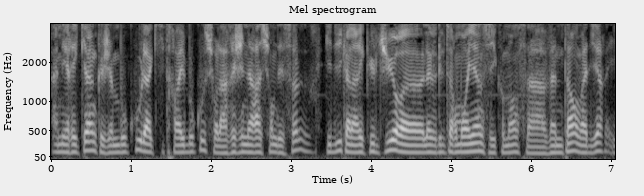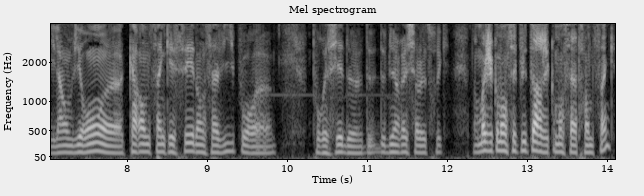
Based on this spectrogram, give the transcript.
américain que j'aime beaucoup, là, qui travaille beaucoup sur la régénération des sols, qui dit qu'en agriculture, euh, l'agriculteur moyen, s'il commence à 20 ans, on va dire, il a environ 45 euh, essais dans sa vie pour, pour essayer de, bien réussir le truc. Donc moi, j'ai commencé plus tard, j'ai commencé à 35.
